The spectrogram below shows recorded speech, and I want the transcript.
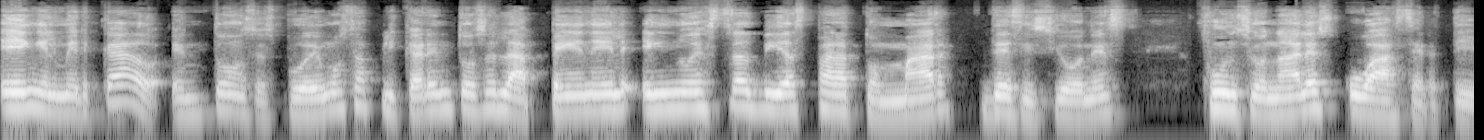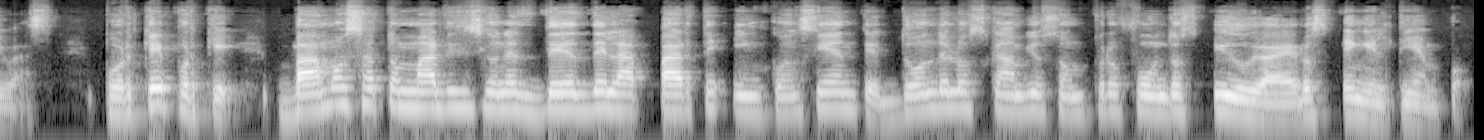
en el mercado. Entonces podemos aplicar entonces la PNL en nuestras vidas para tomar decisiones funcionales o asertivas. ¿Por qué? Porque vamos a tomar decisiones desde la parte inconsciente, donde los cambios son profundos y duraderos en el tiempo.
